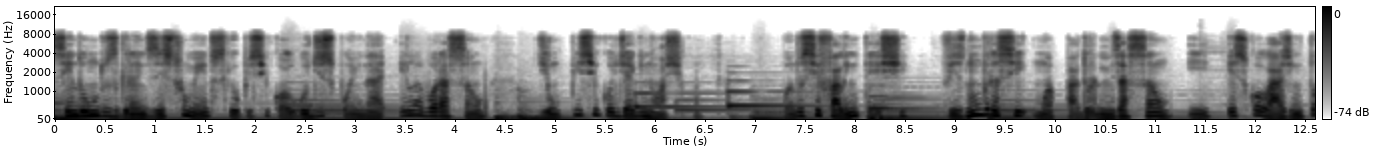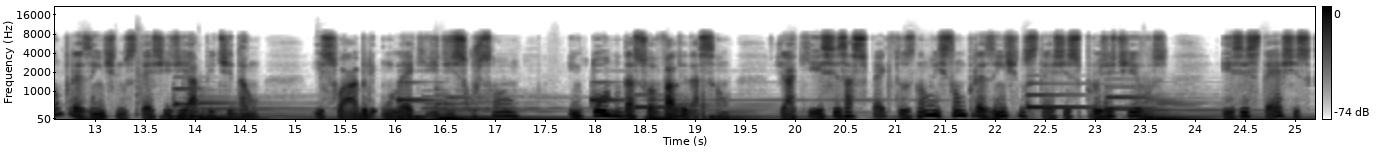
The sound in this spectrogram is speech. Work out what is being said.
sendo um dos grandes instrumentos que o psicólogo dispõe na elaboração de um psicodiagnóstico. Quando se fala em teste, vislumbra-se uma padronização e escolagem tão presente nos testes de aptidão. Isso abre um leque de discussão em torno da sua validação já que esses aspectos não estão presentes nos testes projetivos. Esses testes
